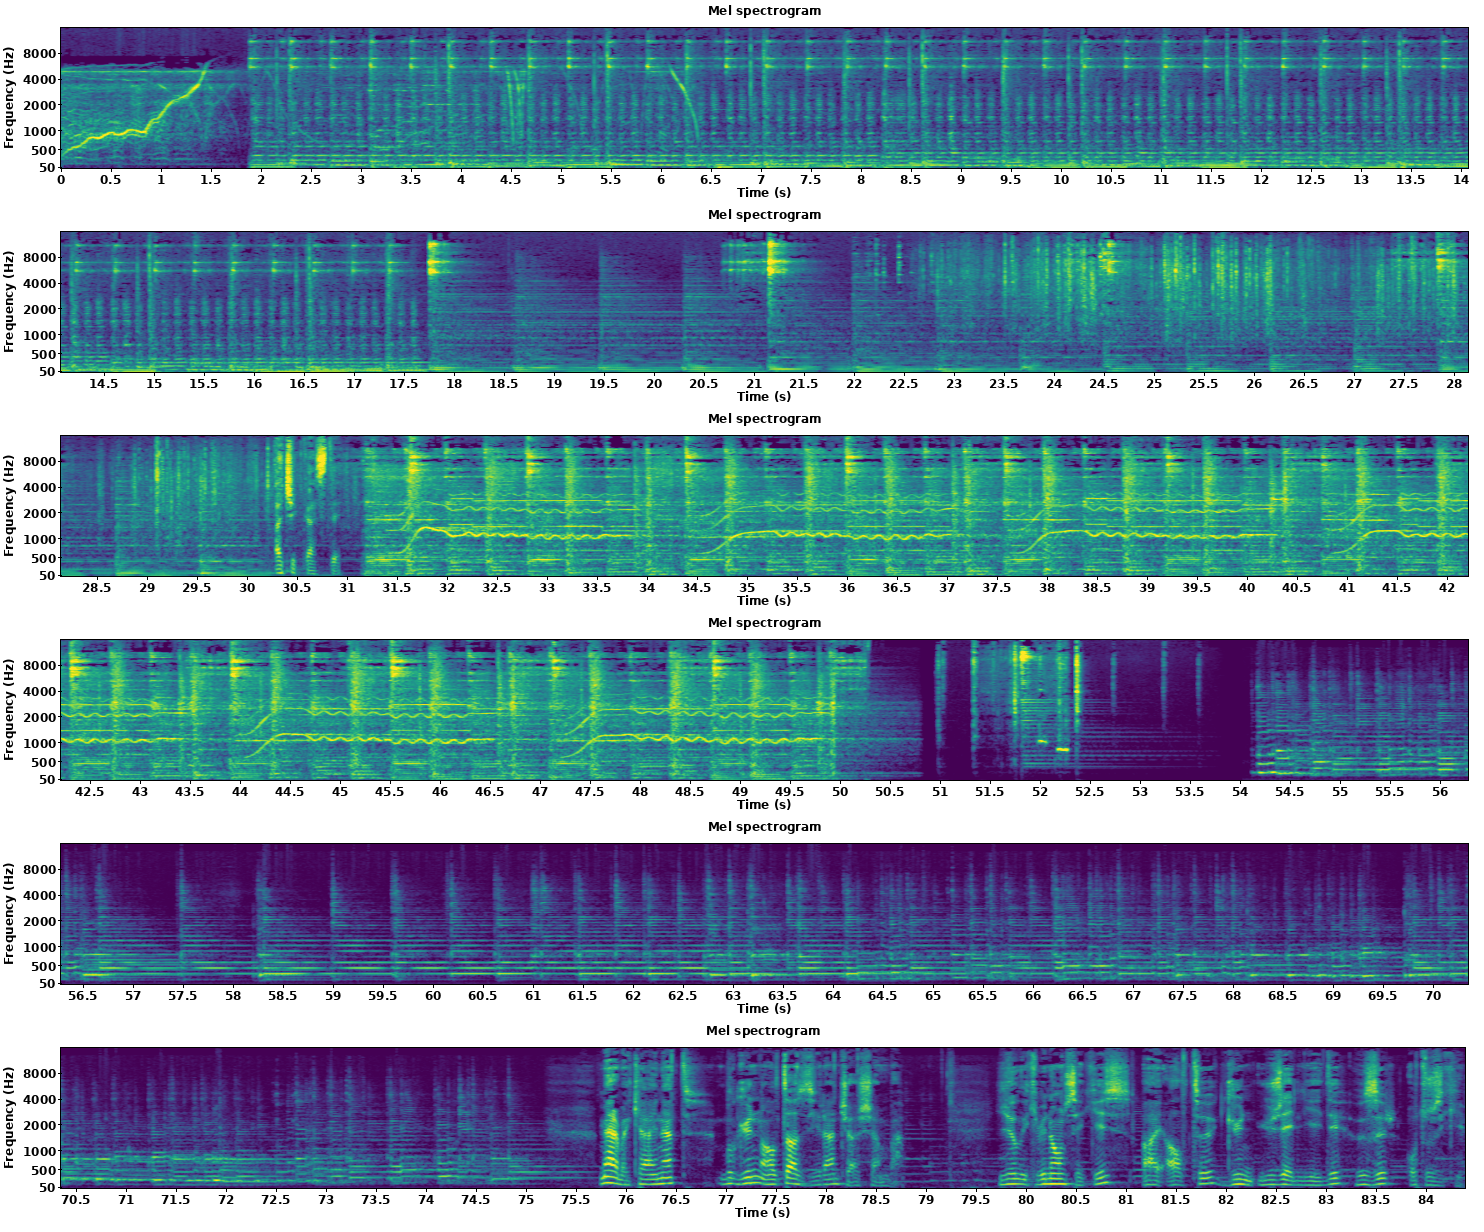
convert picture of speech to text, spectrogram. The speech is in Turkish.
Yeah. Açık Gazete Merhaba Kainat. Bugün 6 Haziran Çarşamba. Yıl 2018, ay 6, gün 157, Hızır 32.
